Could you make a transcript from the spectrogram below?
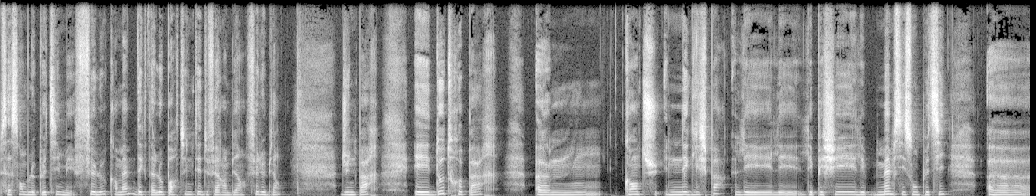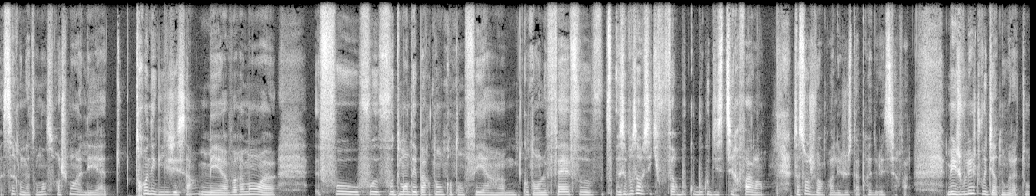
ça semble petit, mais fais-le quand même. Dès que tu as l'opportunité de faire un bien, fais le bien, d'une part. Et d'autre part, quand tu négliges pas les, les, péchés, même s'ils sont petits, euh, c'est vrai qu'on a tendance franchement à les, trop négliger ça, mais euh, vraiment, euh, faut, faut, faut, demander pardon quand on fait un, quand on le fait. C'est pour ça aussi qu'il faut faire beaucoup, beaucoup d'istirfal. Hein. De toute façon, je vais en parler juste après de l'istirfal. Mais je voulais vous dire, donc voilà, tout,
